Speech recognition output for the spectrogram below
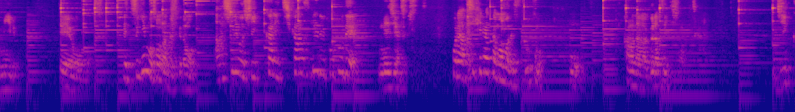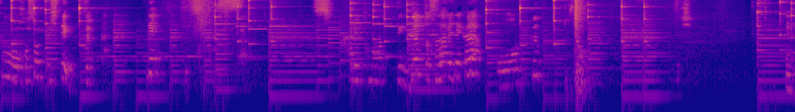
見る。手をで次もそうなんですけども足をしっかり近づけることでねじやすくします。これ足開いたままです。といつもこう体がぐらついてしまうんですから。軸を細くしてグッ。でしっかり止まってぐっと定めてから大きくうん。す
